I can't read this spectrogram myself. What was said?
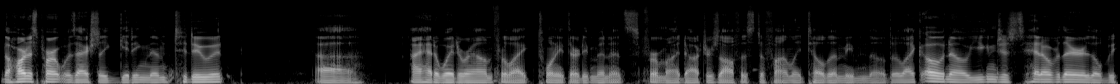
the hardest part was actually getting them to do it. Uh, I had to wait around for like 20, 30 minutes for my doctor's office to finally tell them, even though they're like, oh, no, you can just head over there. They'll be,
